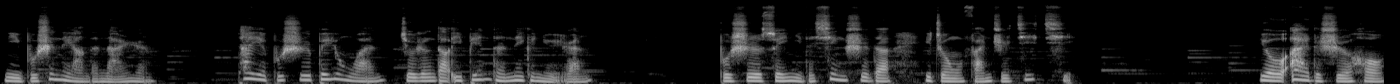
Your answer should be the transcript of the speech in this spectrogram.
你不是那样的男人，她也不是被用完就扔到一边的那个女人，不是随你的姓氏的一种繁殖机器。有爱的时候，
